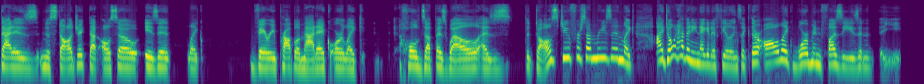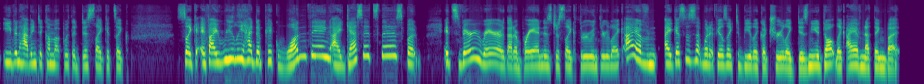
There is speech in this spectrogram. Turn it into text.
that is nostalgic that also isn't like very problematic or like holds up as well as the dolls do for some reason. Like, I don't have any negative feelings. Like, they're all like warm and fuzzies. And even having to come up with a dislike, it's like, it's like if I really had to pick one thing, I guess it's this, but it's very rare that a brand is just like through and through. Like, I have, I guess this is what it feels like to be like a true like Disney adult. Like, I have nothing but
